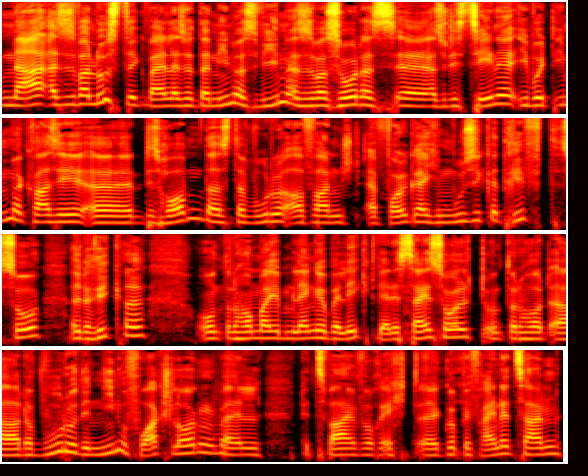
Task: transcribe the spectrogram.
Na, also es war lustig, weil also der Nino aus Wien, also es war so, dass äh, also die Szene, ich wollte immer quasi äh, das haben, dass der Voodoo auf einen erfolgreichen Musiker trifft, so, also der Rickerl. Und dann haben wir eben länger überlegt, wer das sein sollte. Und dann hat äh, der Voodoo den Nino vorgeschlagen, weil die zwei einfach echt äh, gut befreundet sind.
